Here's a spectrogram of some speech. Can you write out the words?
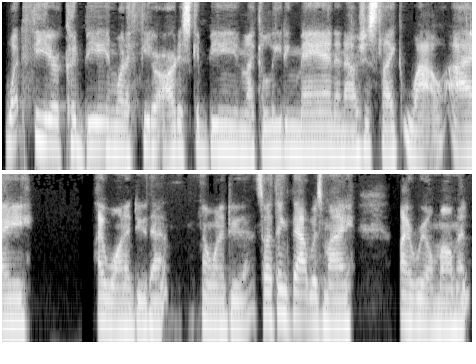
what theater could be and what a theater artist could be and like a leading man and i was just like wow i i want to do that i want to do that so i think that was my my real moment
